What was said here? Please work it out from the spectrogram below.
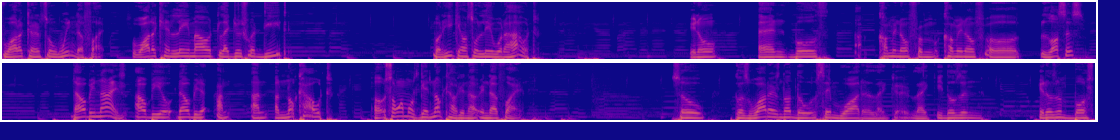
Wilder can also win the fight. Wilder can lay him out like Joshua did, but he can also lay Wilder out. You know, and both coming off from coming off uh, losses. That would be nice. I'll be that would be an, an, a knockout. Uh, someone must get knocked out in that in that fight. So, because Wilder is not the same Wilder, like uh, like it doesn't it doesn't bust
